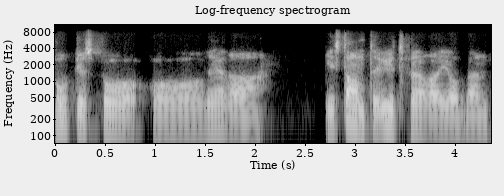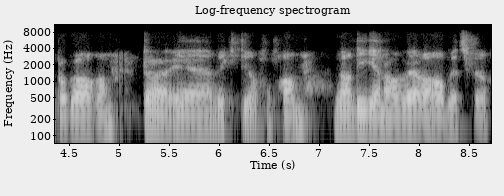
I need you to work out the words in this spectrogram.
fokus på å være i stand til å utføre jobben på gården, det er viktig å få fram. Verdien av å være arbeidsfør.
